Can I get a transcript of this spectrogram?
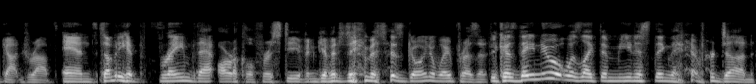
got dropped. And somebody had framed that article for Steve and given it to him as his going away present because they knew it was like the meanest thing they'd ever done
